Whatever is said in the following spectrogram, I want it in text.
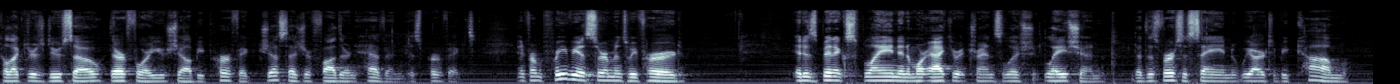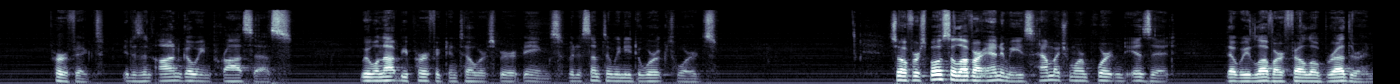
collectors do so? Therefore, you shall be perfect, just as your Father in heaven is perfect. And from previous sermons we've heard, it has been explained in a more accurate translation that this verse is saying we are to become perfect. It is an ongoing process. We will not be perfect until we're spirit beings, but it's something we need to work towards. So, if we're supposed to love our enemies, how much more important is it that we love our fellow brethren,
